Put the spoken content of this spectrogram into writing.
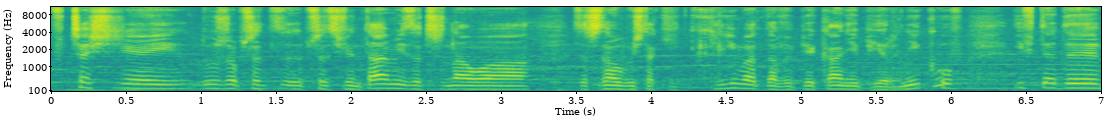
wcześniej, dużo przed, przed świętami zaczynała, zaczynał być taki klimat na wypiekanie pierników i wtedy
